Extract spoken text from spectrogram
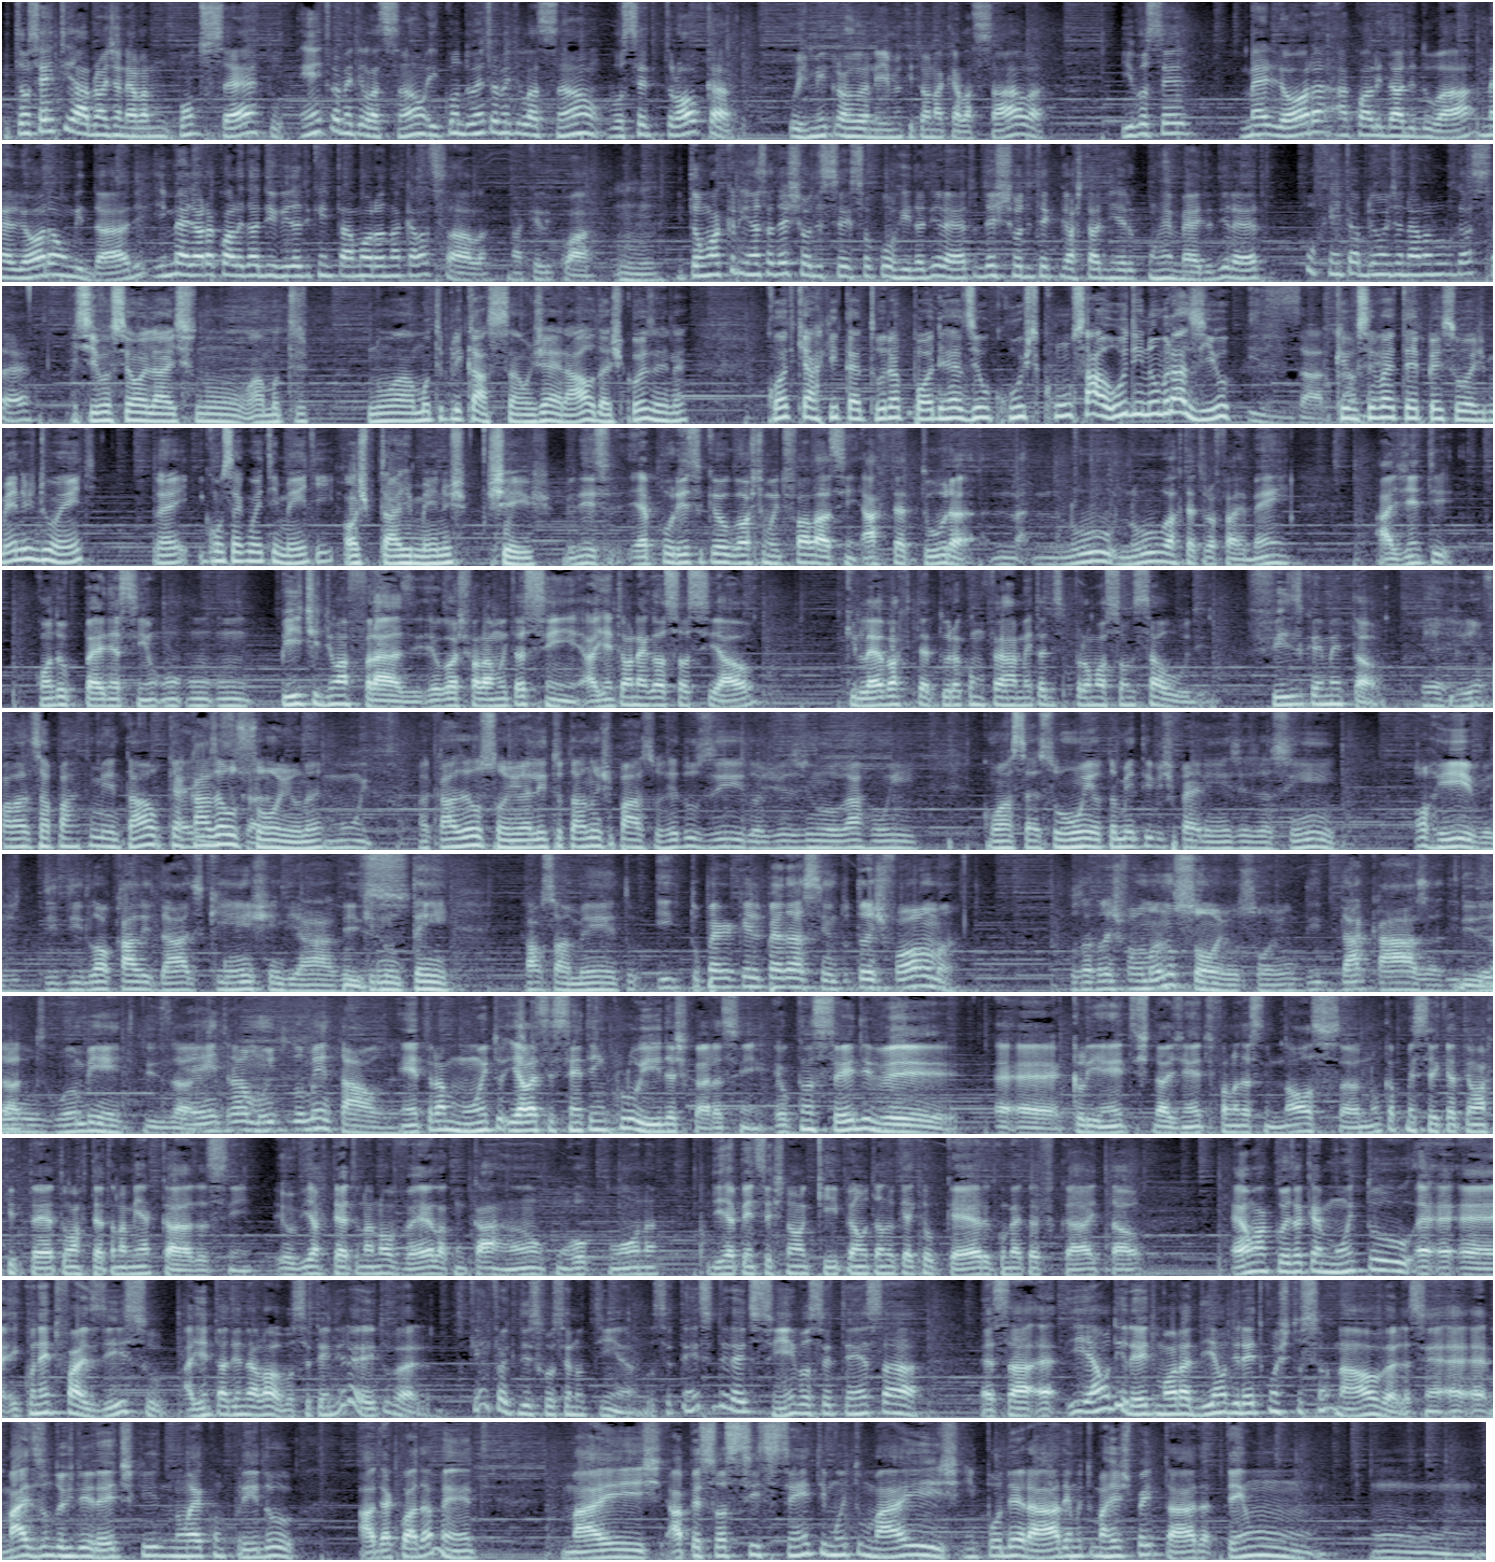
Então, se a gente abre uma janela no ponto certo, entra a ventilação, e quando entra a ventilação, você troca os micro-organismos que estão naquela sala e você melhora a qualidade do ar, melhora a umidade e melhora a qualidade de vida de quem está morando naquela sala, naquele quarto. Uhum. Então uma criança deixou de ser socorrida direto, deixou de ter que gastar dinheiro com remédio direto, porque a gente abriu uma janela no lugar certo. E se você olhar isso numa, numa multiplicação geral das coisas, né? Quanto que a arquitetura pode reduzir o custo com saúde no Brasil. Exato. Porque você vai ter pessoas menos doentes né? E, consequentemente, hospitais menos cheios. Vinícius, é por isso que eu gosto muito de falar, assim, arquitetura, no, no Arquitetura Faz Bem, a gente, quando pedem, assim, um, um, um pitch de uma frase, eu gosto de falar muito assim, a gente é um negócio social que leva a arquitetura como ferramenta de promoção de saúde, física e mental. É, eu ia falar dessa parte mental, porque é a casa isso, é o cara, sonho, né? Muito. A casa é o sonho, ali tu tá num espaço reduzido, às vezes num lugar ruim, com acesso ruim. Eu também tive experiências assim, horríveis, de, de localidades que enchem de água, Isso. que não tem calçamento. E tu pega aquele pedacinho, tu transforma, tu tá transformando o sonho, o sonho de, da casa, de ter o, o, ambiente. Exato. E entra muito do mental, né? Entra muito e elas se sentem incluídas, cara, assim. Eu cansei de ver é, é, clientes da gente falando assim, nossa, nunca pensei que ia ter um arquiteto, um arquiteto na minha casa, assim. Eu vi arquiteto na novela, com carrão, com roupona, de repente vocês estão aqui perguntando o que é que eu quero, como é que vai ficar e tal é uma coisa que é muito. É, é, é, e quando a gente faz isso, a gente tá dizendo ó, você tem direito, velho. Quem foi que disse que você não tinha? Você tem esse direito sim, você tem essa. essa é, e é um direito, moradia é um direito constitucional, velho. Assim, é, é, mais um dos direitos que não é cumprido adequadamente. Mas a pessoa se sente muito mais empoderada e muito mais respeitada. Tem um. um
